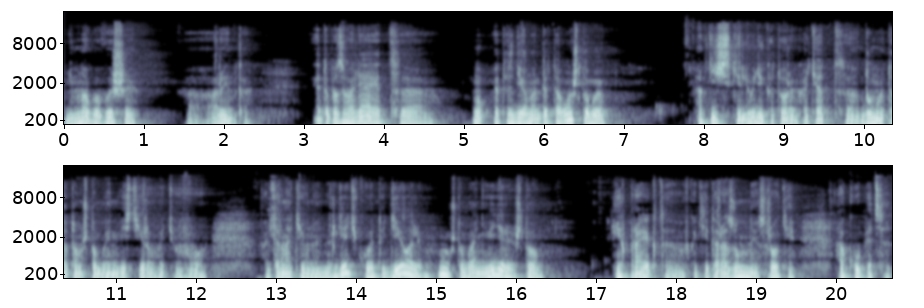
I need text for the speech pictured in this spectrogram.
немного выше э, рынка. Это позволяет, ну, это сделано для того, чтобы фактически люди, которые хотят, э, думают о том, чтобы инвестировать в альтернативную энергетику, это делали, ну, чтобы они видели, что их проект э, в какие-то разумные сроки окупится.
